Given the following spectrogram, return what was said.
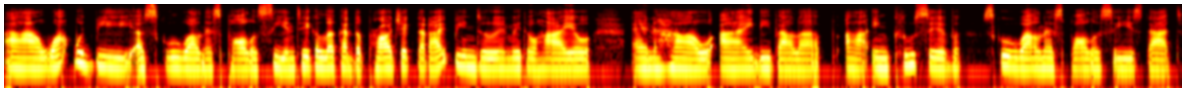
uh, what would be a school wellness policy and take a look at the project that I've been doing with Ohio and how I develop uh, inclusive school wellness policies that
